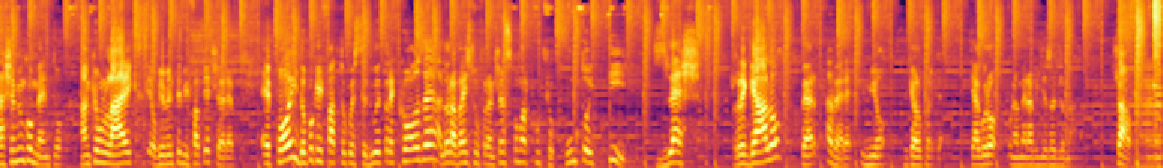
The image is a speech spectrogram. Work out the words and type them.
lasciami un commento, anche un like che ovviamente mi fa piacere e poi dopo che hai fatto queste due o tre cose allora vai su francescomarcuccio.it slash regalo per avere il mio regalo per te. Ti auguro una meravigliosa giornata. Ciao!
